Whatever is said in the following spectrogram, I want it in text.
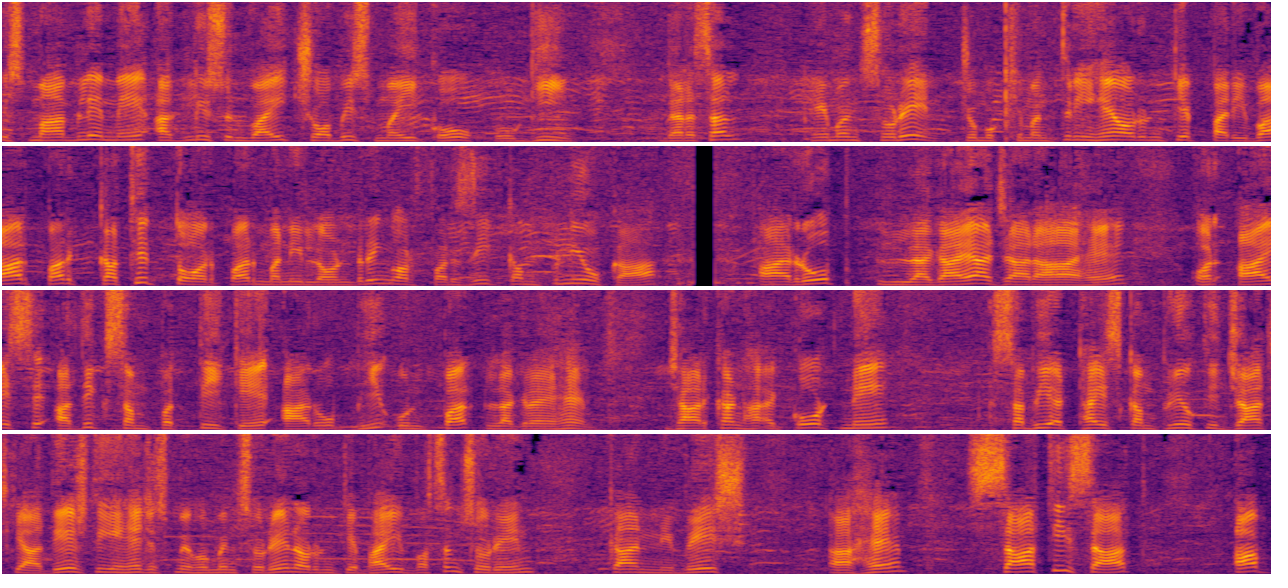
इस मामले में अगली सुनवाई 24 मई को होगी। दरअसल, हेमंत सोरेन, जो मुख्यमंत्री हैं और उनके परिवार पर कथित तौर पर मनी लॉन्ड्रिंग और फर्जी कंपनियों का आरोप लगाया जा रहा है और आय से अधिक संपत्ति के आरोप भी उन पर लग रहे हैं। झारखंड हाईकोर्ट ने सभी 28 कंपनियों की जाँच के आदेश दिए हैं, जिसमें हेमंत सोरेन और उनके भाई वसंत सोरेन का निवेश है। साथ ही साथ अब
